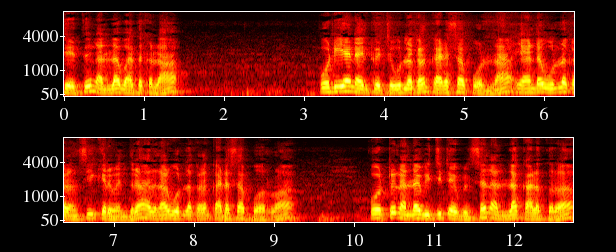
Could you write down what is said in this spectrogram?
சேர்த்து நல்லா வதக்கலாம். பொடியாக நறுக்கி வச்ச உருளைக்கிழங்கு கடைசாக போடலாம். ஏன்டா உருளைக்கிழங்கு சீக்கிரம் வெந்துடும் அதனால் உருளைக்கிழங்கு கடைசாக போடுறோம். போட்டு நல்லா வெஜிடபிள்ஸை நல்லா கலக்கிறோம்.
